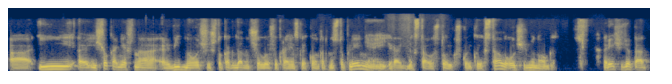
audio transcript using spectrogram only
А, и э, еще, конечно, видно очень, что когда началось украинское контрнаступление, и раненых стало столько, сколько их стало, очень много. Речь идет о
